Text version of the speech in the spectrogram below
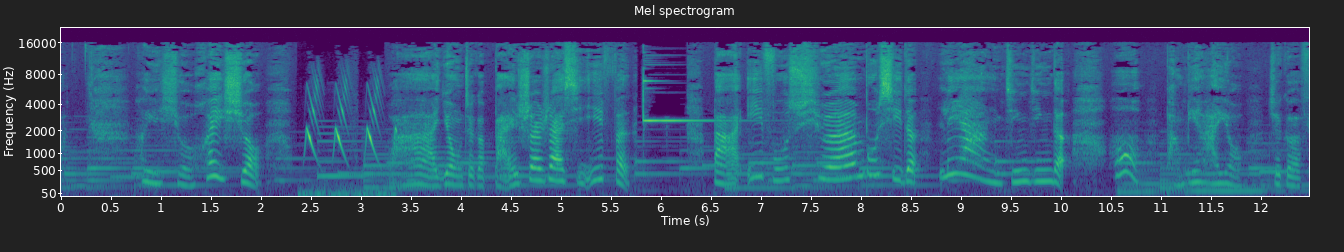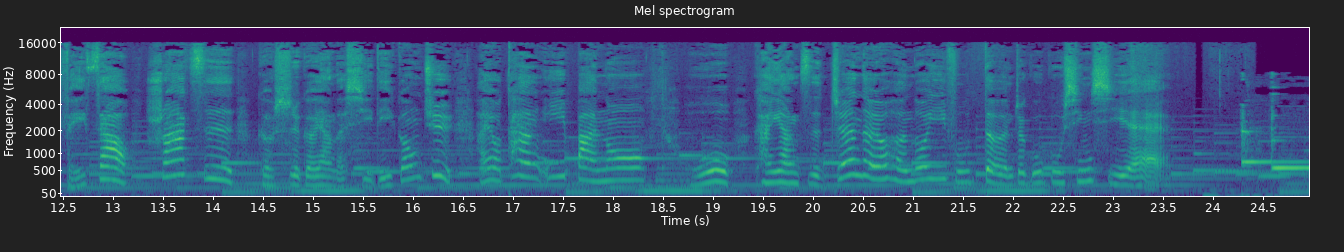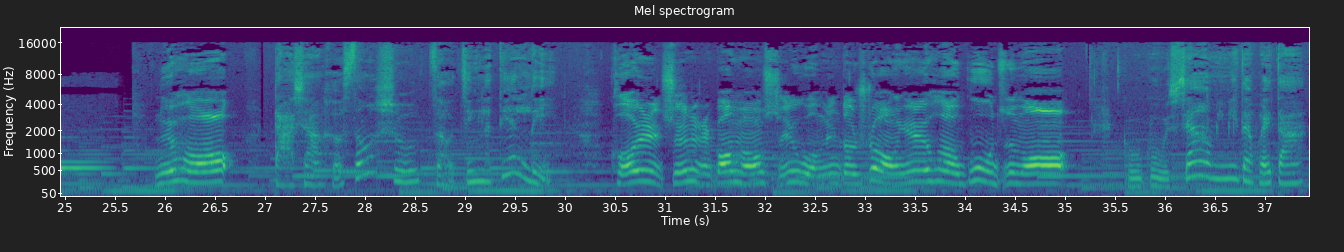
嘿咻嘿咻，哇，用这个白帅帅洗衣粉。把衣服全部洗得亮晶晶的哦，旁边还有这个肥皂、刷子、各式各样的洗涤工具，还有烫衣板哦。哦，看样子真的有很多衣服等着姑姑清洗耶。你好，大象和松鼠走进了店里，可以请你帮忙洗我们的上衣和裤子吗？姑姑笑眯眯的回答：“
